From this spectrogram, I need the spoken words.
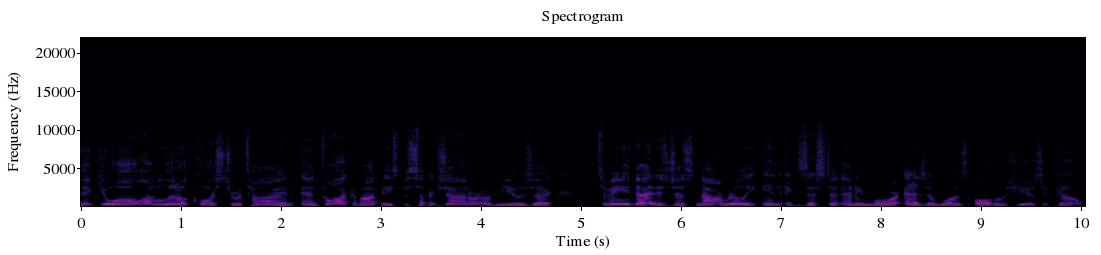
take you all on a little course through time and talk about a specific genre of music. To me, that is just not really in existence anymore as it was all those years ago.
